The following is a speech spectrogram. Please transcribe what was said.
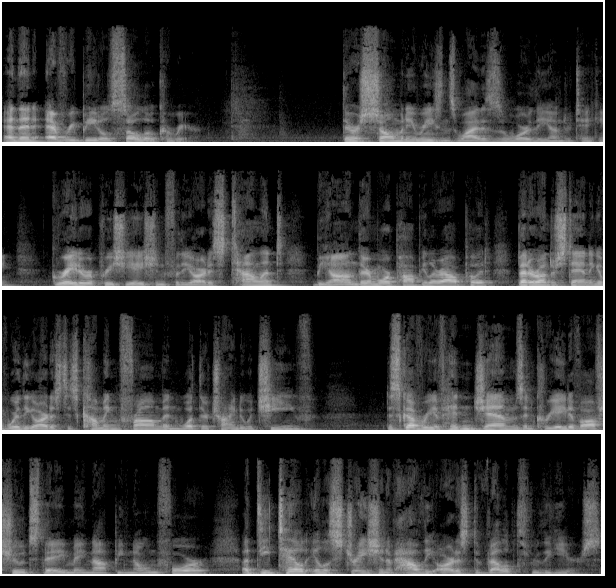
and then every Beatles solo career. There are so many reasons why this is a worthy undertaking. Greater appreciation for the artist's talent beyond their more popular output, better understanding of where the artist is coming from and what they're trying to achieve, discovery of hidden gems and creative offshoots they may not be known for, a detailed illustration of how the artist developed through the years,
